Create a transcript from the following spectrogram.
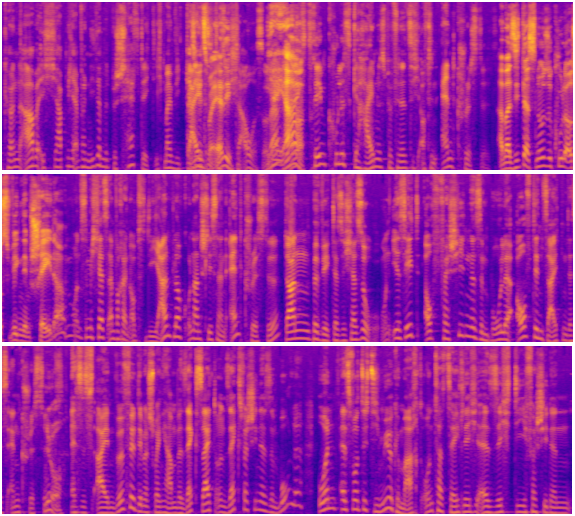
können, aber ich habe mich einfach nie damit beschäftigt. Ich meine, wie also geil also sieht das bitte aus, oder? Ja, ja. Ein extrem cooles Geheimnis befindet sich auf den End Crystals. Aber sieht das nur so cool aus wegen dem Shader? Wenn wir uns nämlich jetzt einfach einen Obsidian-Block und anschließend ein End Crystal, dann bewegt er sich ja so. Und ihr seht auch verschiedene Symbole auf den Seiten des End Crystals. Jo. Es ist ein Würfel, dementsprechend haben wir sechs Seiten und sechs verschiedene Symbole. Und es wurde sich die Mühe gemacht und tatsächlich äh, sich die verschiedenen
